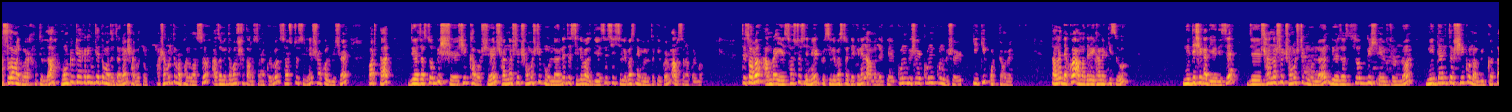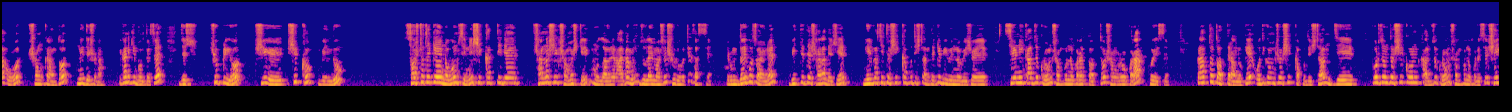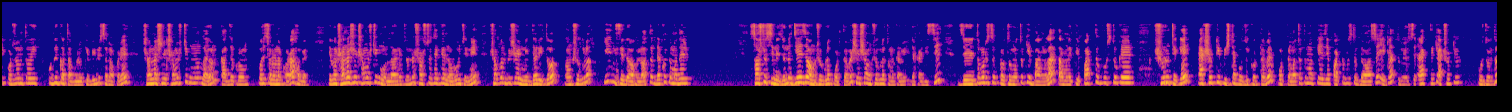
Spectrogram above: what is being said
আসসালামু আলাইকুম রহমতুল্লাহ। হোম টুটি একাডেমিতে তোমাদের জানাই স্বাগত আশা করি তোমরা ভালো আছো। আজ আমি তোমাদের সাথে আলোচনা করব ষষ্ঠ শ্রেণির সকল বিষয়। অর্থাৎ দুই হাজার চব্বিশ শিক্ষাবর্ষে ষান্মাসিক সমষ্টিক মূল্যায়নে যে সিলেবাস দিয়েছে, সেই সিলেবাস নিয়ে মূলত কি করব? আলোচনা করব। তো চলো, আমরা এই ষষ্ঠ শ্রেণির সিলেবাসটা দেখে নিই, আমাদেরকে কোন বিষয়ে, কোন কোন বিষয়ে কি কি পড়তে হবে? তাহলে দেখো, আমাদের এখানে কিছু নির্দেশিকা দিয়ে দিছে যে ষান্মাসিক সমষ্টিক মূল্যায়ন দুই হাজার চব্বিশ এর জন্য নির্ধারিত শিখন অভিজ্ঞতা ও সংক্রান্ত নির্দেশনা। এখানে কি বলতেছে? যে সুপ্রিয় শিক্ষক বিন্দু, ষষ্ঠ থেকে নবম শ্রেণির শিক্ষার্থীদের ষান্মাসিক সমষ্টিক মূল্যায়নের আগামী জুলাই মাসে শুরু হতে যাচ্ছে এবং দৈব চয়নের ভিত্তিতে সারা দেশের নির্বাচিত শিক্ষা প্রতিষ্ঠান থেকে বিভিন্ন বিষয়ে শ্রেণি কার্যক্রম সম্পন্ন করার তথ্য সংগ্রহ করা হয়েছে। প্রাপ্ত তথ্যের আলোকে অধিকাংশ শিক্ষা প্রতিষ্ঠান যে পর্যন্ত শিক্ষণ কার্যক্রম সম্পন্ন করেছে সেই পর্যন্তই অভিজ্ঞতাগুলোকে বিবেচনা করে ষান্মাসিক সমষ্টিক মূল্যায়ন কার্যক্রম পরিচালনা করা হবে এবং ষান্মাসিক সমষ্টিক মূল্যায়নের জন্য ষষ্ঠ থেকে নবম শ্রেণি সকল বিষয়ের নির্ধারিত অংশগুলো কি নিচে দেওয়া হলো? অর্থাৎ দেখো তোমাদের ষষ্ঠ শ্রেণির জন্য যে যে অংশগুলো পড়তে হবে সেই অংশগুলো তোমাকে আমি দেখাই দিচ্ছি। যে তোমার হচ্ছে প্রথমত কি বাংলা, তার মানে কি পাঠ্যপুস্তকের শুরু থেকে একষট্টি পৃষ্ঠা পর্যন্ত করতে হবে, পড়তে হবে। অর্থাৎ তোমাকে যে পাঠ্যপুস্তক দেওয়া আছে, এটা তুমি হচ্ছে এক থেকে একষট্টি পর্যন্ত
